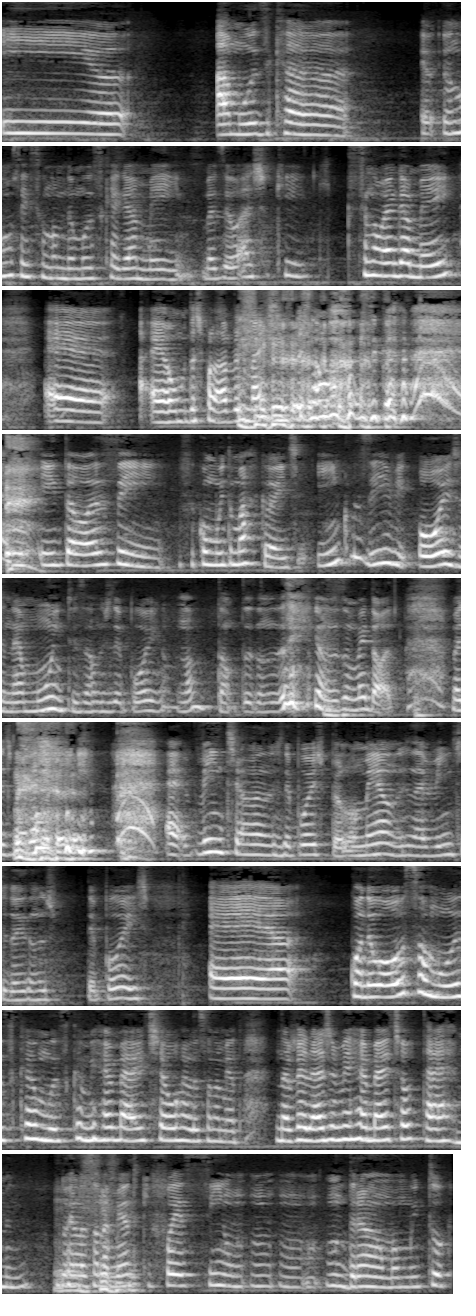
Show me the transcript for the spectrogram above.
E a música. Eu, eu não sei se o nome da música é Gamei, mas eu acho que, que se não é Gamei, é, é uma das palavras mais ditas na música. Então, assim, ficou muito marcante. E, inclusive, hoje, né, muitos anos depois, não tantos anos assim, que eu não sou uma idosa, mas peraí, é, 20 anos depois, pelo menos, né, 22 anos depois, é, quando eu ouço a música, a música me remete ao relacionamento. Na verdade, me remete ao término do relacionamento, que foi assim um, um, um, drama muito.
